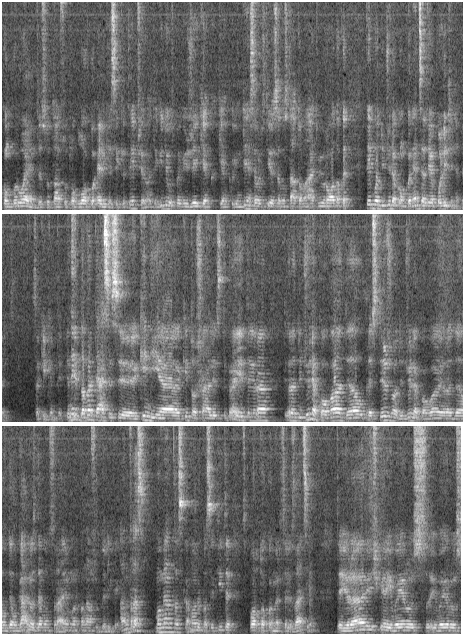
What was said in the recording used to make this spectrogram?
konkuruojanti su, ta, su tuo bloku, elgesi kitaip, čia yra Tegidijaus pavyzdžiai, kiek, kiek Junktinėse valstijose nustatoma atveju rodo, kad tai buvo didžiulė konkurencija, tai politinė dalis, sakykime taip. Jis dabar tęsiasi Kinija, kitos šalis, tikrai tai yra Tai yra didžiulė kova dėl prestižo, didžiulė kova yra dėl, dėl galios demonstravimo ir panašus dalykai. Antras momentas, ką noriu pasakyti, sporto komercializacija. Tai yra, reiškia, įvairūs, įvairūs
